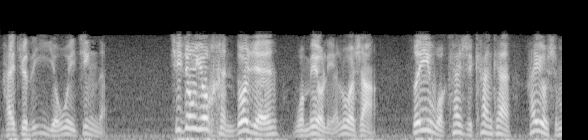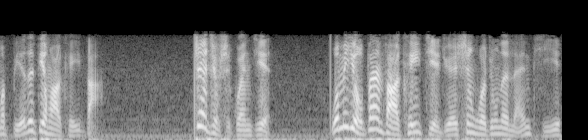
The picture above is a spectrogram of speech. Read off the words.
还觉得意犹未尽呢。其中有很多人我没有联络上，所以我开始看看还有什么别的电话可以打。这就是关键。我们有办法可以解决生活中的难题，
